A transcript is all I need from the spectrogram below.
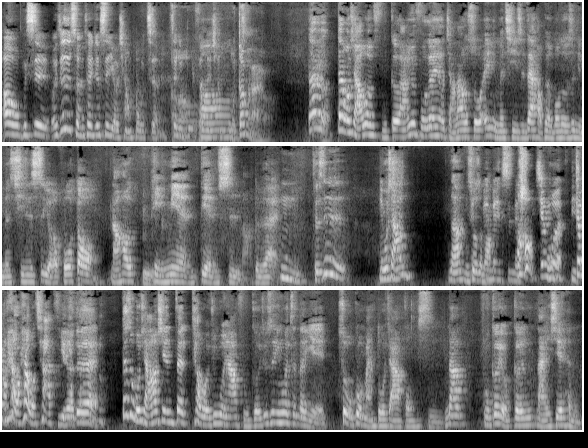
哦，我不是，我就是纯粹就是有强迫症这个部分的强迫症。我倒还好。但但我想要问福哥啊，因为福哥有讲到说，哎、欸，你们其实，在好朋友工作室，你们其实是有活动，然后平面、嗯、电视嘛，对不对？嗯。可是我想要，啊，你说什么？没事没事。哦，先问，干嘛害我害我岔题了，对不对？但是我想要先再跳回去问一下福哥，就是因为真的也做过蛮多家公司，那福哥有跟哪一些很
